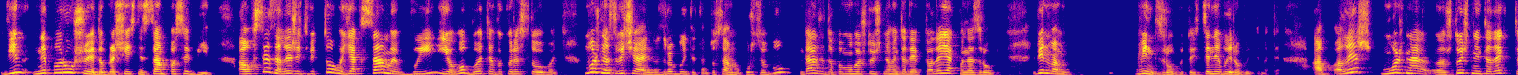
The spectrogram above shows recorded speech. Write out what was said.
він не порушує доброчесність сам по собі, а все залежить від того, як саме ви його будете використовувати. Можна, звичайно, зробити там ту саму курсову да, за допомогою штучного інтелекту, але як вона зробить? Він вам він зробить, тобто це не ви робитимете. А, але ж можна е, штучний інтелект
